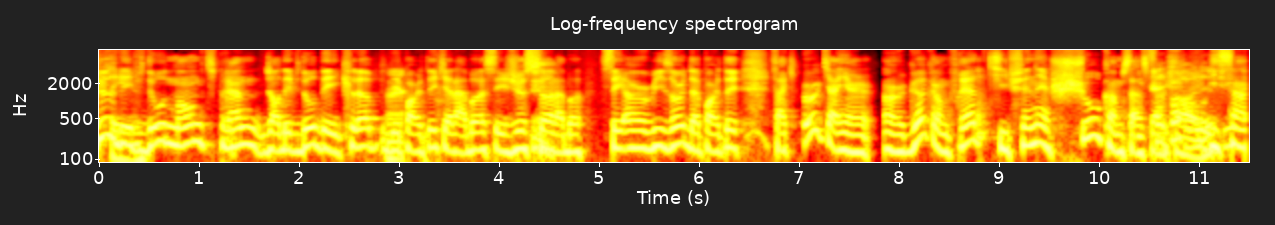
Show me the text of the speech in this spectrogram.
juste des vidéos de monde qui prennent, genre des vidéos des clubs, des parties qu'il y a là-bas. C'est juste ça là-bas. C'est un resort de party. Fait que eux, quand il y a un, un gars comme Fred qui finit chaud comme ça, Il il s'en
